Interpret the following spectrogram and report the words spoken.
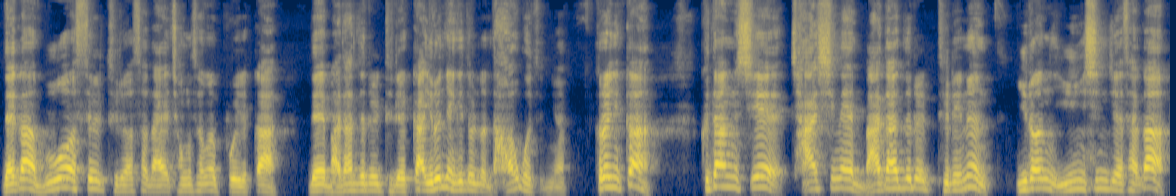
내가 무엇을 드려서 나의 정성을 보일까, 내 마다들을 드릴까 이런 얘기들도 나오거든요. 그러니까 그 당시에 자신의 마다들을 드리는 이런 인신 제사가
